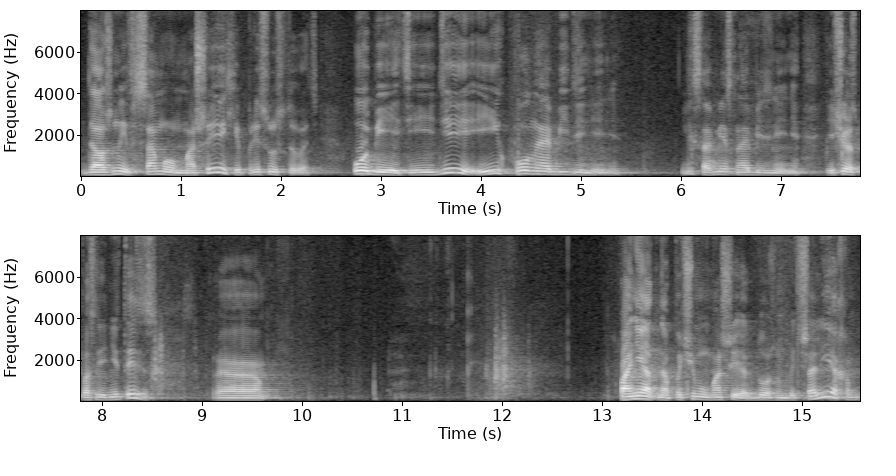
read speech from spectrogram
должны в самом Машехе присутствовать обе эти идеи и их полное объединение, их совместное объединение. Еще раз последний тезис. Э, Понятно, почему Машиах должен быть шалехом,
